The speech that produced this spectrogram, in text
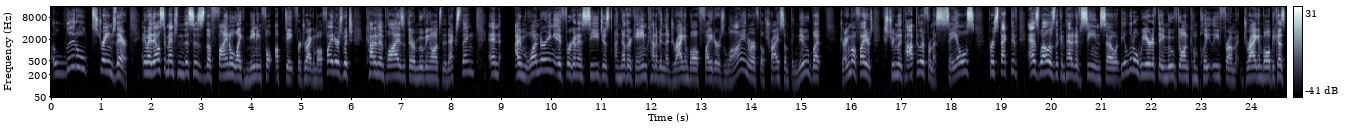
a little strange there. Anyway, they also mentioned this is the final, like, meaningful update for Dragon Ball FighterZ, which kind of implies that they're moving on to the next thing. And I'm wondering if we're to see just another game kind of in the Dragon Ball FighterZ line or if they'll try something new, but Dragon Ball FighterZ extremely popular from a sales perspective as well as the competitive scene, so it'd be a little weird if they moved on completely from Dragon Ball because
